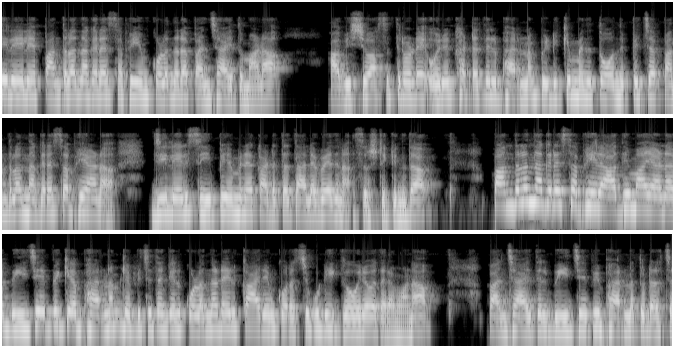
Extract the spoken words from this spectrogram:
ജില്ലയിലെ പന്തള നഗരസഭയും കുളനട പഞ്ചായത്തുമാണ്. അവിശ്വാസത്തിലൂടെ ഒരു ഘട്ടത്തിൽ ഭരണം പിടിക്കുമെന്ന് തോന്നിപ്പിച്ച പന്തളം നഗരസഭയാണ് ജില്ലയിൽ സി പി എമ്മിന് കടുത്ത തലവേദന സൃഷ്ടിക്കുന്നത്. പന്തളം നഗരസഭയിൽ ആദ്യമായാണ് ബി ജെ പിക്ക് ഭരണം ലഭിച്ചതെങ്കിൽ കുളനടയിൽ കാര്യം കുറച്ചുകൂടി ഗൗരവതരമാണ്. പഞ്ചായത്തിൽ ബി ജെ പി ഭരണ തുടർച്ച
